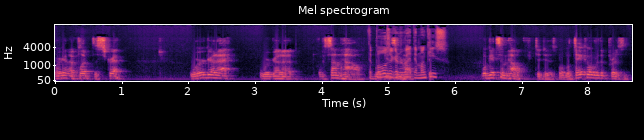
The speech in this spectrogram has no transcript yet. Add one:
we're gonna flip the script. We're gonna, we're gonna somehow. the we'll bulls are gonna ride help. the monkeys. We'll get some help to do this, but we'll take over the prison.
